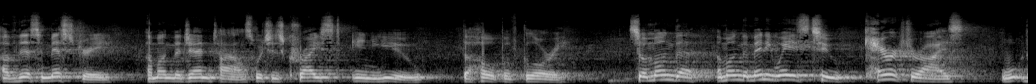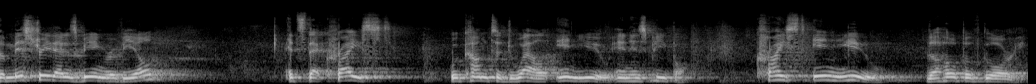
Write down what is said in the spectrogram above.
of this mystery among the Gentiles, which is Christ in you, the hope of glory. So, among the, among the many ways to characterize the mystery that is being revealed, it's that Christ would come to dwell in you, in his people. Christ in you, the hope of glory.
